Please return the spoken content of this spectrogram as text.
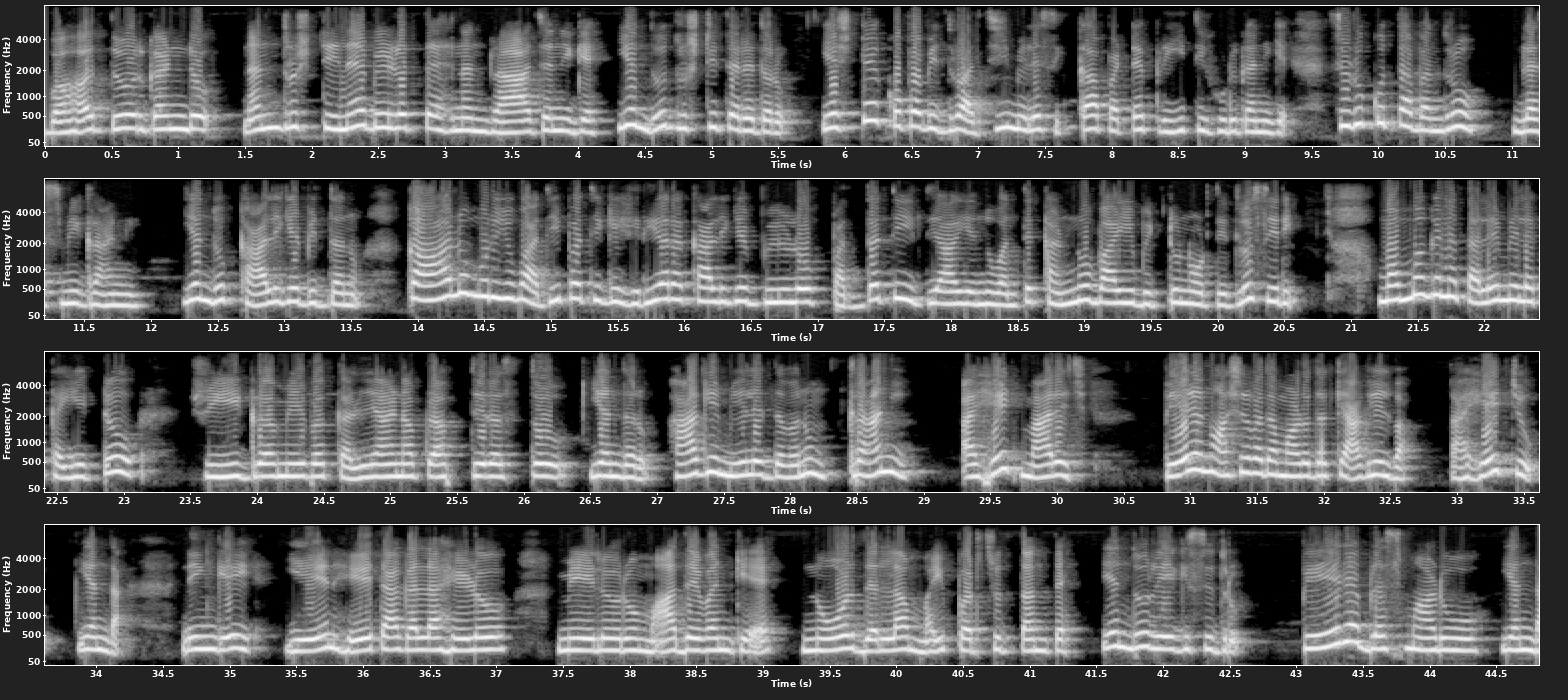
ಬಹದ್ದೂರ್ ಗಂಡು. ನನ್ ದೃಷ್ಟಿನೇ ಬೀಳುತ್ತೆ ನನ್ ರಾಜನಿಗೆ ಎಂದು ದೃಷ್ಟಿ ತೆರೆದರು. ಎಷ್ಟೇ ಕೋಪ ಬಿದ್ರು ಅಜ್ಜಿ ಮೇಲೆ ಸಿಕ್ಕಾಪಟ್ಟೆ ಪ್ರೀತಿ ಹುಡುಗನಿಗೆ. ಸಿಡುಕುತ್ತಾ ಬಂದ್ರು ಬ್ಲಸ್ಮಿ ಗ್ರಾಣಿ ಎಂದು ಕಾಲಿಗೆ ಬಿದ್ದನು. ಕಾಲು ಮುರಿಯುವ ಅಧಿಪತಿಗೆ ಹಿರಿಯರ ಕಾಲಿಗೆ ಬೀಳೋ ಪದ್ಧತಿ ಇದೆಯಾ ಎನ್ನುವಂತೆ ಕಣ್ಣು ಬಾಯಿ ಬಿಟ್ಟು ನೋಡ್ತಿದ್ಲು ಸಿರಿ. ಮೊಮ್ಮಗನ ತಲೆ ಮೇಲೆ ಕೈಯಿಟ್ಟು, ಶೀಘ್ರಮೇವ ಕಲ್ಯಾಣ ಪ್ರಾಪ್ತಿರಸ್ತು ಎಂದರು. ಹಾಗೆ ಮೇಲೆದ್ದವನು ಗ್ರಾಣಿ ಐ ಹೇಟ್ ಮ್ಯಾರೇಜ್. ಬೇರನ್ನು ಆಶೀರ್ವಾದ ಮಾಡೋದಕ್ಕೆ ಆಗ್ಲಿಲ್ವಾ? ಆ ಹೆಚ್ಚು ಎಂದ. ನಿಂಗೆ ಏನ್ ಹೇಟಾಗಲ್ಲ ಹೇಳು. ಮೇಲೂರು ಮಾದೇವನ್ಗೆ ನೋಡ್ದೆಲ್ಲ ಮೈ ಪರ್ಚುತ್ತಂತೆ ಎಂದು ರೇಗಿಸಿದ್ರು. ಬೇರೆ ಬ್ಲೆಸ್ ಮಾಡು ಎಂದ.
